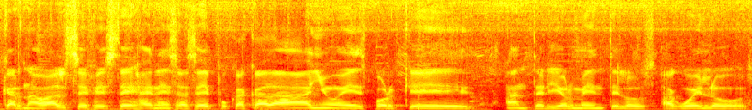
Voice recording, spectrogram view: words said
Carnaval se festeja en esas épocas cada año es porque anteriormente los abuelos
